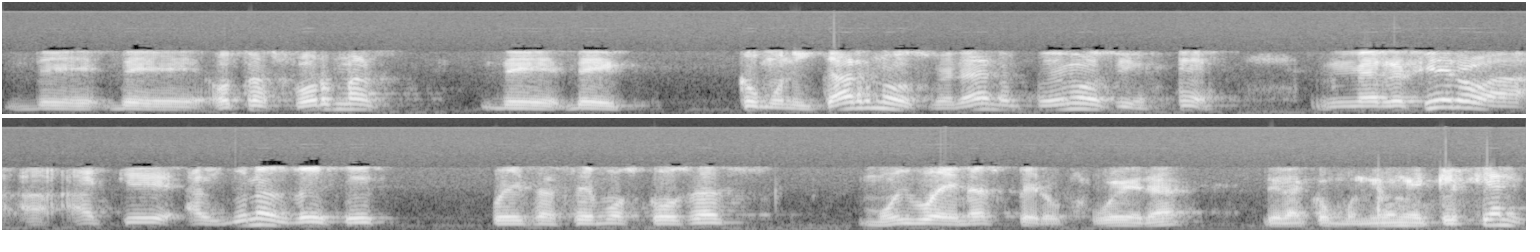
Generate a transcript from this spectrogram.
de, de otras formas de, comunicarnos, ¿verdad? No podemos Me refiero a, que algunas veces pues hacemos cosas muy buenas pero fuera de la comunión eclesial.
